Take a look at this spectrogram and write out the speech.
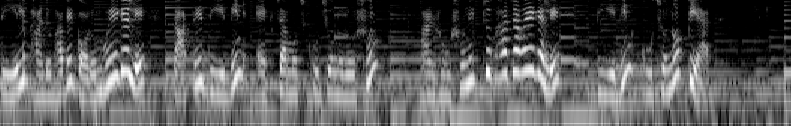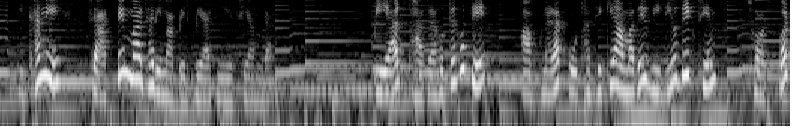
তেল ভালোভাবে গরম হয়ে গেলে তাতে দিয়ে দিন এক চামচ কুচনো রসুন আর রসুন একটু ভাজা হয়ে গেলে দিয়ে দিন কুচনো পেঁয়াজ। এখানে চারটে মাঝারি মাপের পেঁয়াজ নিয়েছি আমরা। পেঁয়াজ ভাজা হতে হতে আপনারা কোথা থেকে আমাদের ভিডিও দেখছেন ঝটপট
